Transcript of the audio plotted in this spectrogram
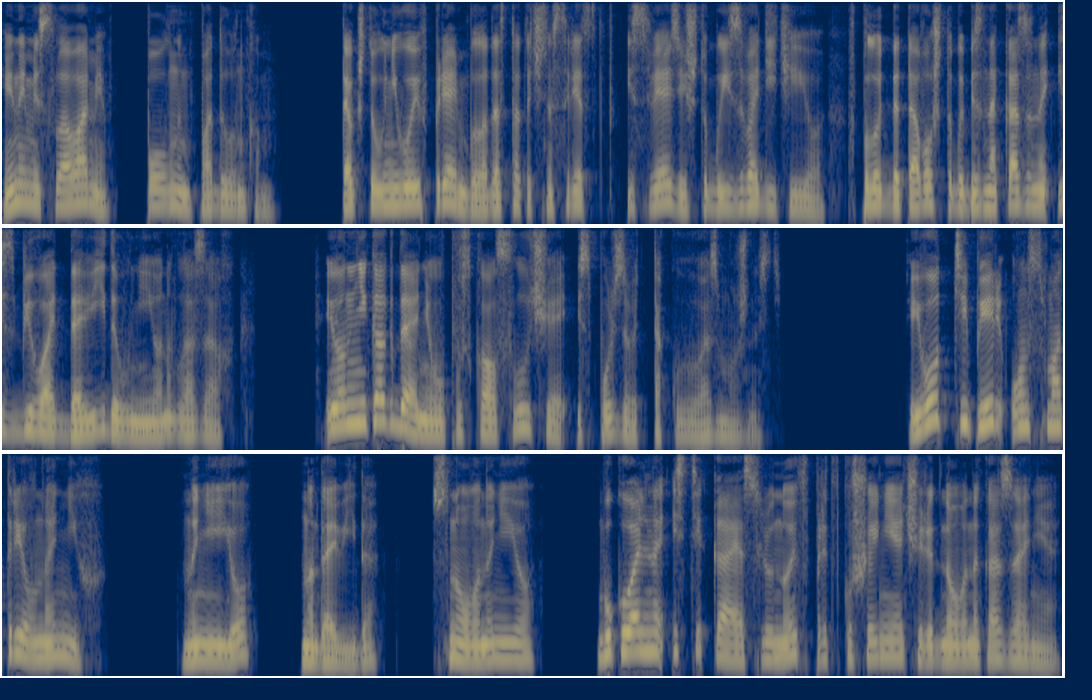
Иными словами, полным подонком. Так что у него и впрямь было достаточно средств и связей, чтобы изводить ее, вплоть до того, чтобы безнаказанно избивать Давида у нее на глазах. И он никогда не упускал случая использовать такую возможность. И вот теперь он смотрел на них. На нее, на Давида, снова на нее, буквально истекая слюной в предвкушении очередного наказания.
